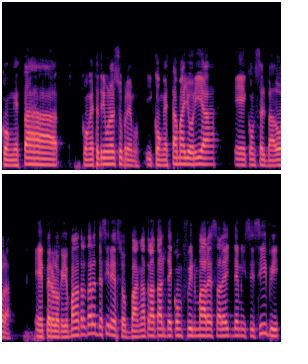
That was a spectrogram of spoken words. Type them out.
con, esta, con este Tribunal Supremo y con esta mayoría eh, conservadora. Eh, pero lo que ellos van a tratar es decir eso, van a tratar de confirmar esa ley de Mississippi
